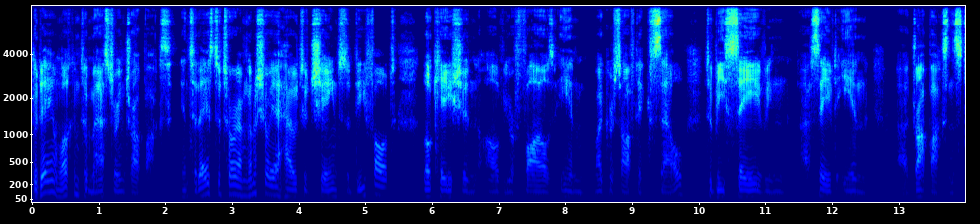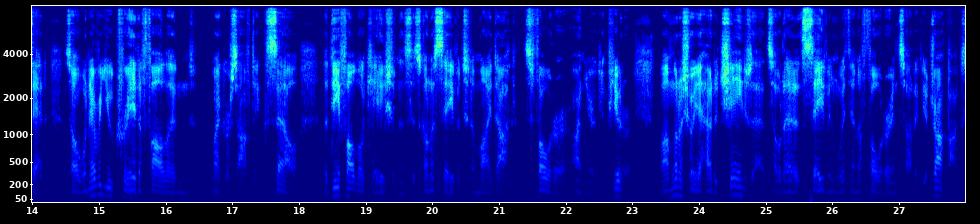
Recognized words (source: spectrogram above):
Good day and welcome to Mastering Dropbox. In today's tutorial I'm going to show you how to change the default location of your files in Microsoft Excel to be saving uh, saved in uh, Dropbox instead. So whenever you create a file in Microsoft Excel, the default location is it's going to save it to the My Documents folder on your computer. Well, I'm going to show you how to change that so that it's saving within a folder inside of your Dropbox.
